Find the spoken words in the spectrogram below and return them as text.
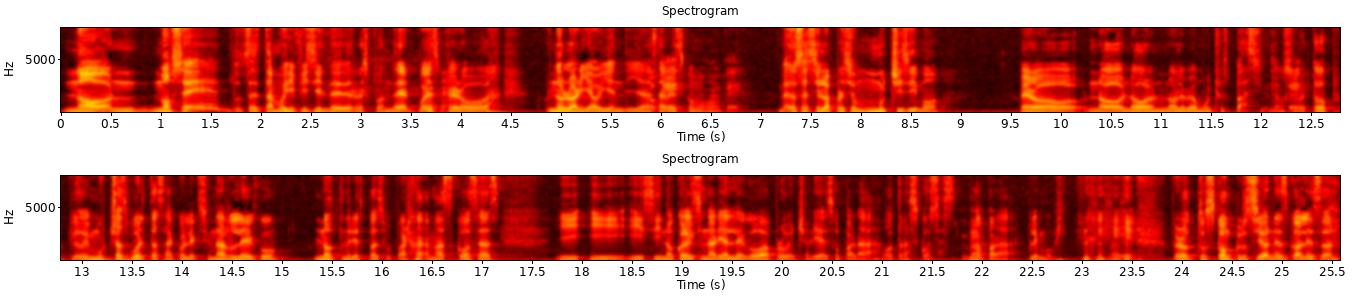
No, no sé, está muy difícil de responder, pues, pero no lo haría hoy en día, ¿sabes? Como, o sea, sí lo aprecio muchísimo, pero no, no, no le veo mucho espacio, ¿no? Sobre todo porque le doy muchas vueltas a coleccionar Lego, no tendría espacio para más cosas. Y, y, y si no coleccionaría Lego, aprovecharía eso para otras cosas, no para Playmobil. pero tus conclusiones, ¿cuáles son?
